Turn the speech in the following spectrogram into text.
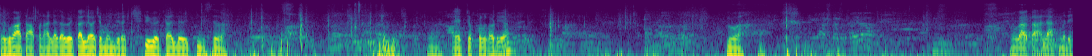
तर बघा आता आपण आल्या तर वेताल देवाच्या मंदिरात. श्री वेताल देव इथून दिसतं एक चप्पल काढूया. बघा. बघा आता आल्या आतमध्ये.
